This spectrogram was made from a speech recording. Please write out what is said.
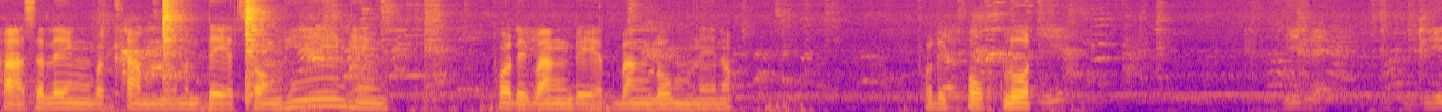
ผ่าสะเลงบัดคำนี่มันแดดส่องแห้งแห้งพอได้บังแดดบังลมเนี่ยเนาะพอได้ปกรถนี่แหละนี่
